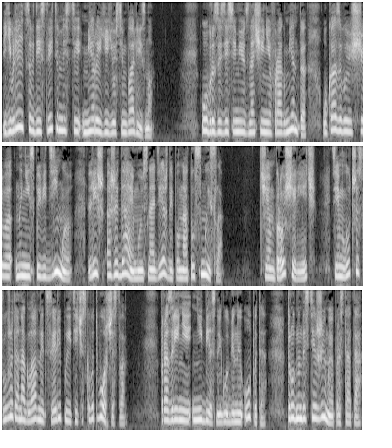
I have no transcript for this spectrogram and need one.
является в действительности мерой ее символизма. Образы здесь имеют значение фрагмента, указывающего на неисповедимую, лишь ожидаемую с надеждой полноту смысла. Чем проще речь, тем лучше служит она главной цели поэтического творчества. Прозрение небесной глубины опыта — труднодостижимая простота,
